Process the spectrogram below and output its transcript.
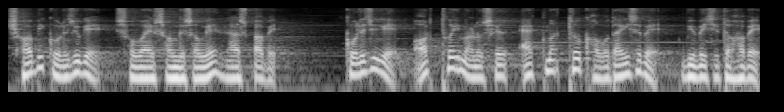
সবই কলিযুগে সময়ের সঙ্গে সঙ্গে হ্রাস পাবে। কলিযুগে অর্থই মানুষের একমাত্র ক্ষমতা হিসেবে বিবেচিত হবে।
